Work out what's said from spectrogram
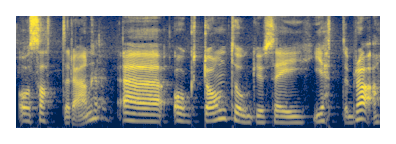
Och satte den. Eh, och de tog ju sig jättebra.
